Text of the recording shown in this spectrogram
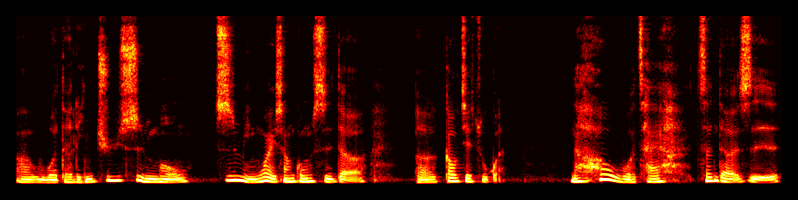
呃，我的邻居是某知名外商公司的呃高阶主管，然后我才真的是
